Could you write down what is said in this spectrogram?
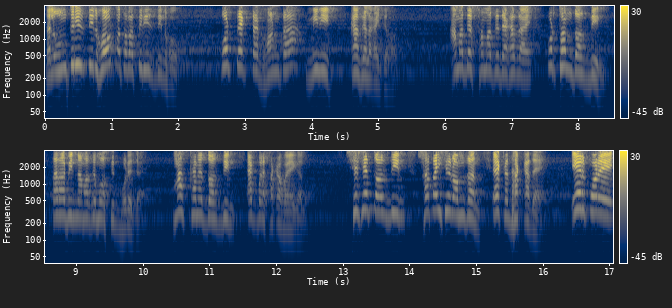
তাহলে উনত্রিশ দিন হোক অথবা তিরিশ দিন হোক, প্রত্যেকটা ঘণ্টা, মিনিট কাজে লাগাইতে হবে। আমাদের সমাজে দেখা যায়, প্রথম দশ দিন তারাবির নামাজে মসজিদ ভরে যায়। মাঝখানের দশ দিন একবারে ফাঁকা হয়ে গেল। শেষের দশ দিন সাতাইশে রমজান একটা ধাক্কা দেয়। এরপরে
